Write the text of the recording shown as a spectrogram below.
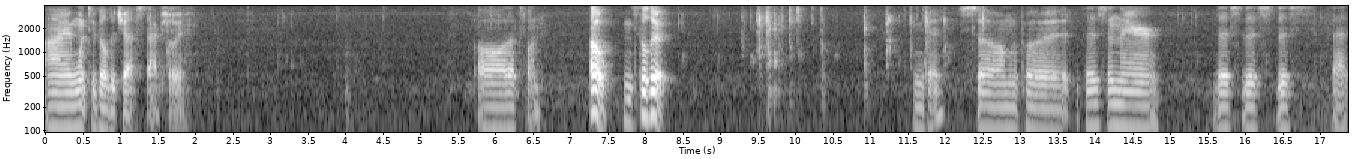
I want to build a chest, actually. That's fun. Oh, you can still do it. Okay, so I'm gonna put this in there, this, this, this, that.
